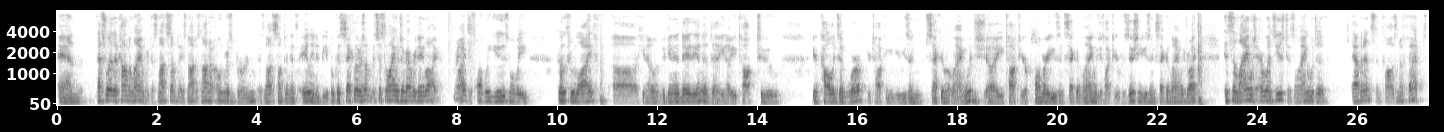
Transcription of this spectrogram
And that's really the common language. It's not something. It's not. It's not an onerous burden. It's not something that's alien to people because secularism. It's just the language of everyday life, right? right? It's what we use when we go through life. Uh, you know, the beginning of the day, the end of the day. You know, you talk to your colleagues at work. You're talking. You're using secular language. Uh, you talk to your plumber using secular language. You talk to your physician using secular language. Right? It's the language everyone's used to. It's the language of evidence and cause and effect.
